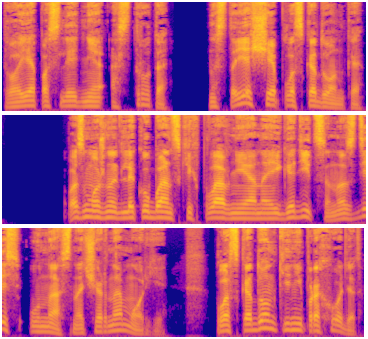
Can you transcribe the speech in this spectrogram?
«твоя последняя острота — настоящая плоскодонка. Возможно, для кубанских плавней она и годится, но здесь, у нас, на Черноморье, плоскодонки не проходят.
